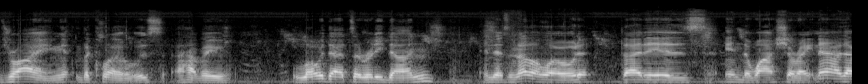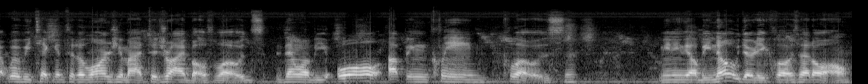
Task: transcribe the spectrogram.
drying the clothes. I have a load that's already done, and there's another load that is in the washer right now that will be taken to the laundromat to dry both loads. Then we'll be all up in clean clothes, meaning there'll be no dirty clothes at all.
